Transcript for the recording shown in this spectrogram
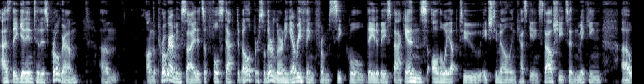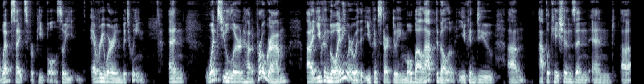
as they get into this program, um, on the programming side, it's a full stack developer. So they're learning everything from SQL database backends all the way up to HTML and cascading style sheets and making uh, websites for people. So you, everywhere in between. And once you learn how to program, uh, you can go anywhere with it. You can start doing mobile app development. You can do um, applications and and uh,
